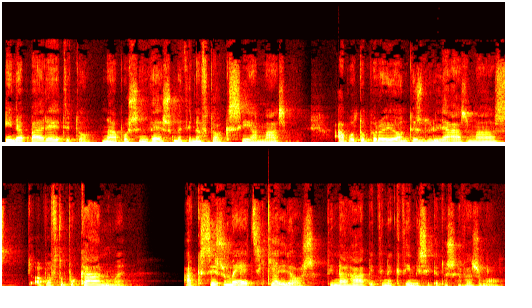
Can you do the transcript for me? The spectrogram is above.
είναι απαραίτητο να αποσυνδέσουμε την αυτοαξία μας από το προϊόν της δουλειάς μας, από αυτό που κάνουμε. Αξίζουμε έτσι κι αλλιώς την αγάπη, την εκτίμηση και το σεβασμό.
